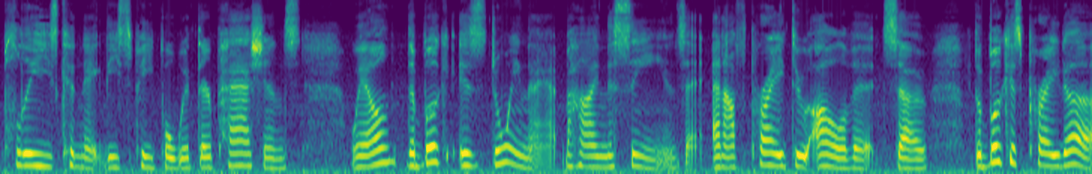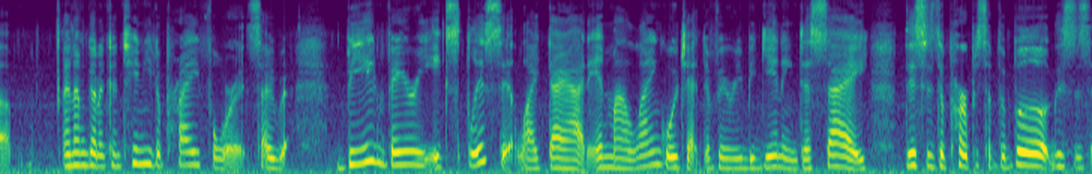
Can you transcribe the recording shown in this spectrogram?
please connect these people with their passions. Well, the book is doing that behind the scenes, and I've prayed through all of it. So the book is prayed up and I'm going to continue to pray for it. So, being very explicit like that in my language at the very beginning to say this is the purpose of the book, this is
